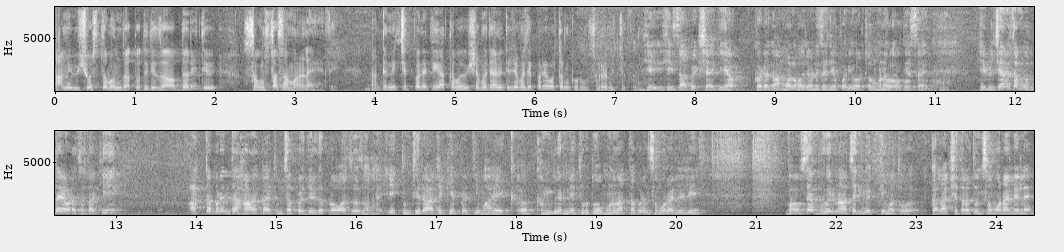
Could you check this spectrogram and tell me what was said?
आम्ही विश्वस्त म्हणून जातो ते ती जबाबदारी ती संस्था सांभाळणं आहे ते. आणि ते निश्चितपणे ती आता भविष्यामध्ये आम्ही त्याच्यामध्ये परिवर्तन करू सगळं निश्चितपणे. हे हीच अपेक्षा आहे की ह्या कडक अंमलबजावणीचं जे परिवर्तन होणं गरजेचं आहे. हे विचाराचा मुद्दा एवढाच होता की आत्तापर्यंत हा काय तुमचा प्रदीर्घ प्रवास जो झाला आहे एक तुमची राजकीय प्रतिमा एक खंबीर नेतृत्व म्हणून आत्तापर्यंत समोर आलेली आहे. भाऊसाहेब भोईर नावाचं एक व्यक्तिमत्व कलाक्षेत्रातून समोर आलेलं आहे.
